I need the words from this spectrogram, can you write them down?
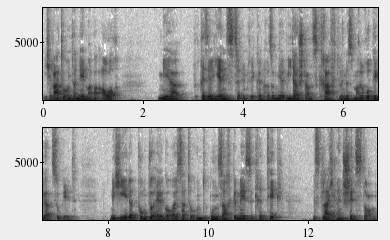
Ich rate Unternehmen aber auch, mehr Resilienz zu entwickeln, also mehr Widerstandskraft, wenn es mal ruppiger zugeht. Nicht jede punktuell geäußerte und unsachgemäße Kritik ist gleich ein Shitstorm.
